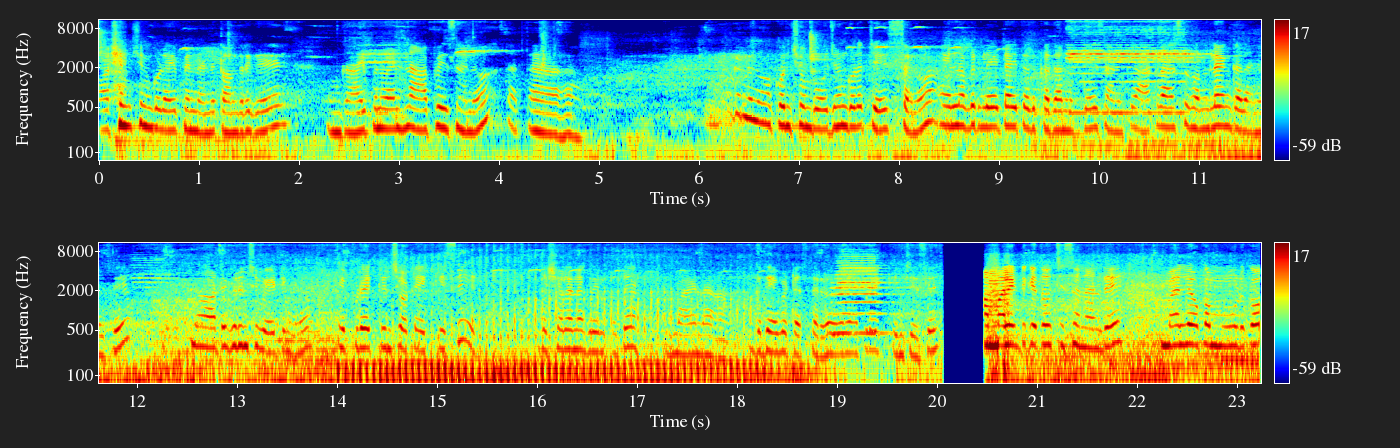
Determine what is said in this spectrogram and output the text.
వాషింగ్ మిషన్ కూడా అయిపోయిందండి తొందరగా. ఇంకా అయిపోయిన వెంటనే ఆపేసాను తర్వాత నేను కొంచెం భోజనం కూడా చేస్తాను. వెళ్ళినప్పటికి లేట్ అవుతుంది కదా అని ఉద్దేశానికి ఆ క్లాస్ ఉండలేం కదా అనేసి. ఆటో గురించి వెయిటింగ్ ఎప్పుడు ఎక్కిన చోట ఎక్కేసి దశాల నగర్ వెళ్ళిపోతే మా ఆయన ఇంకా దేవెట్టేస్తారు అప్పుడు ఎక్కించేసి అమ్మాయిల ఇంటికి అయితే వచ్చేసానండి. మళ్ళీ ఒక మూడుకో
